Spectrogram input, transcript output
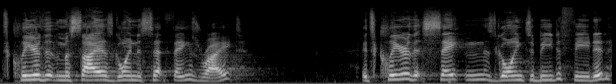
It's clear that the Messiah is going to set things right. It's clear that Satan is going to be defeated.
